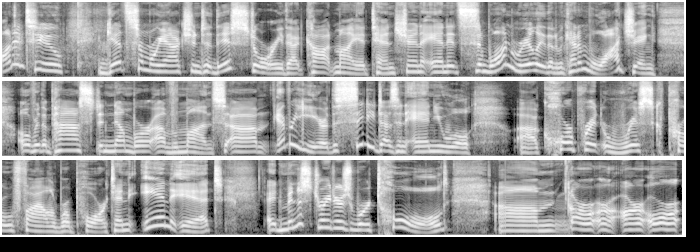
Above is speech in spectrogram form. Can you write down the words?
wanted to get some reaction to this story that caught my attention, and it's one really that I'm kind of watching over the past number of months. Um, every year, the city does an annual uh, corporate risk profile report, and in it, administrators were told, um, or, or, or, or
